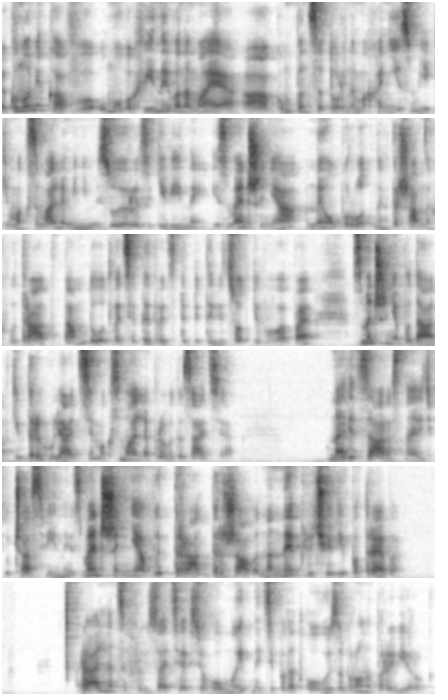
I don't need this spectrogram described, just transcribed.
Економіка в умовах війни вона має компенсаторний механізм, який максимально мінімізує ризики війни і зменшення необоротних державних витрат там до 20-25% ВВП, зменшення податків, дерегуляція, максимальна приватизація. Навіть зараз, навіть у час війни, зменшення витрат держави на неключові потреби. Реальна цифровізація всього митниці, податкової, заборони перевірок,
